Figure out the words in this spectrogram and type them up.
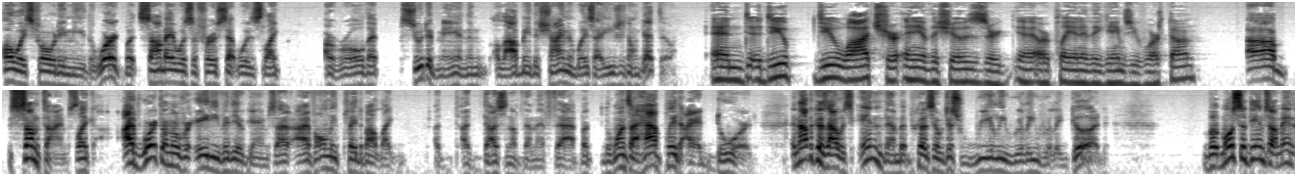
always forwarding me the work. But Sambe was the first that was like a role that suited me and then allowed me to shine in ways I usually don't get to. And uh, do you do you watch or any of the shows or uh, or play any of the games you've worked on? Uh, sometimes, like I've worked on over eighty video games. I, have only played about like a, a, dozen of them, if that. But the ones I have played, I adored, and not because I was in them, but because they were just really, really, really good. But most of the games I'm in,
